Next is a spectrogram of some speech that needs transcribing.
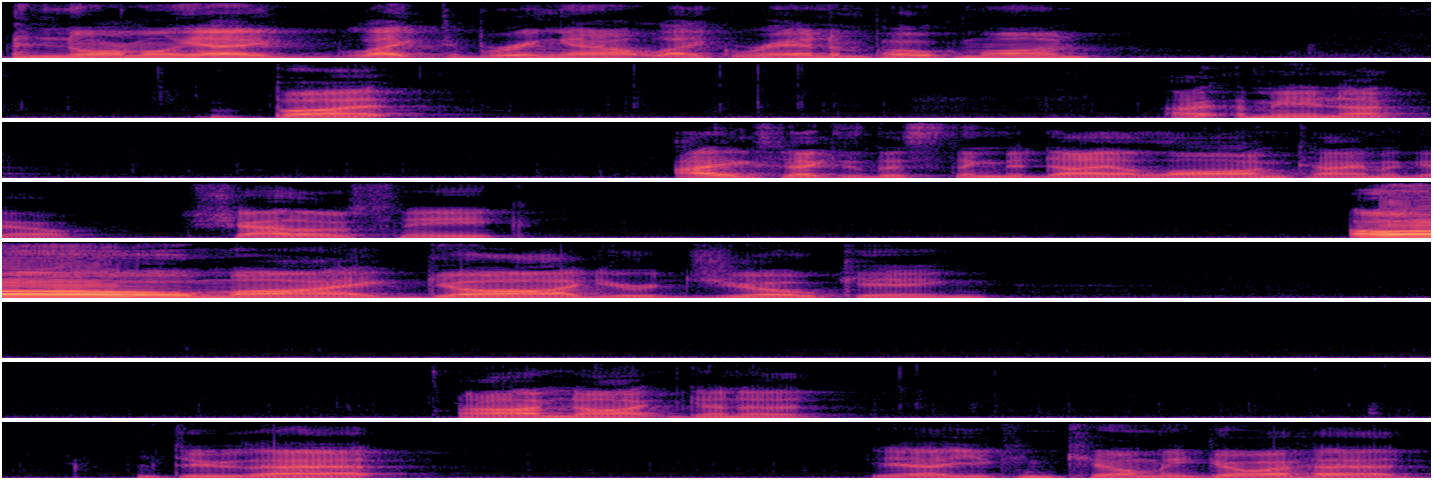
And normally I like to bring out, like, random Pokemon. But... I, I mean, I... I expected this thing to die a long time ago. Shadow Sneak. Oh my god, you're joking. I'm not gonna do that. Yeah, you can kill me. Go ahead.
